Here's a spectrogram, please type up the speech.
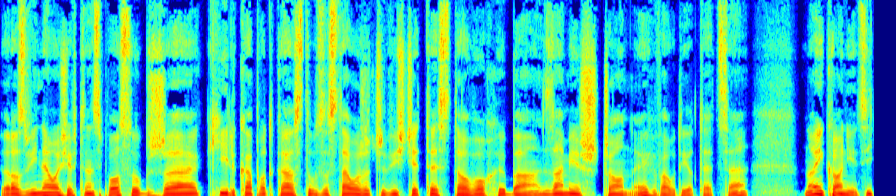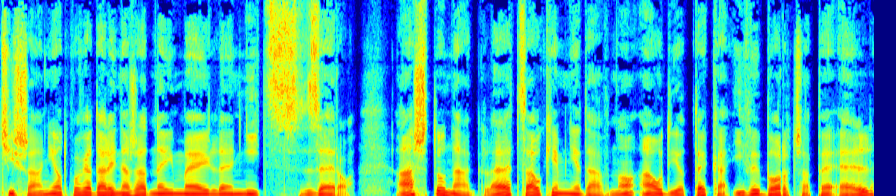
Rozwinęło się w ten sposób, że kilka podcastów zostało rzeczywiście testowo chyba zamieszczonych w audiotece. No i koniec, i cisza. Nie odpowiadali na żadne e-maile, nic, zero. Aż tu nagle, całkiem niedawno, audioteka i wyborcza.pl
